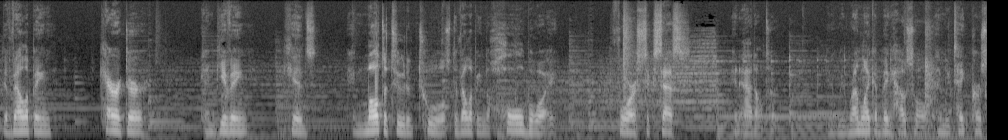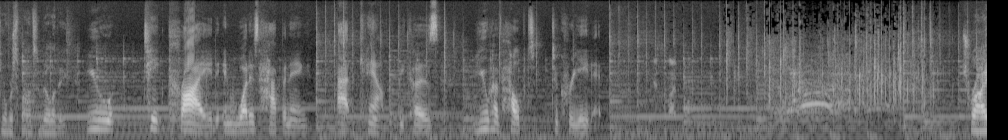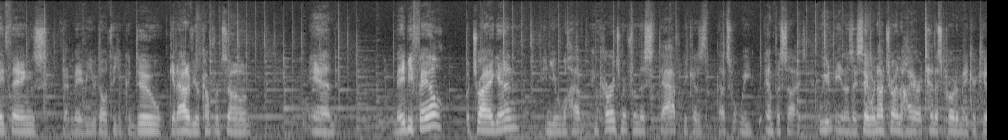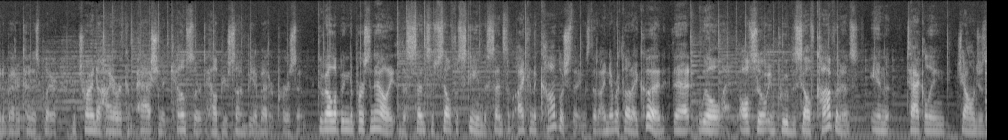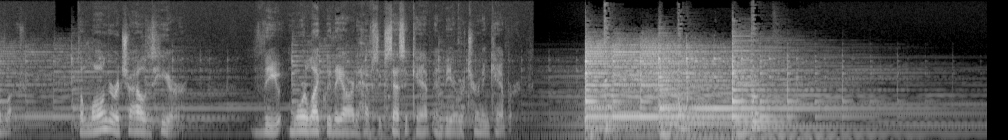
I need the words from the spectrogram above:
developing character and giving kids a multitude of tools, developing the whole boy for success in adulthood. You know, we run like a big household and we take personal responsibility. You take pride in what is happening at camp because you have helped to create it. Try things that maybe you don't think you can do, get out of your comfort zone, and maybe fail, but try again and you will have encouragement from the staff because that's what we emphasize. We, you know, as I say, we're not trying to hire a tennis pro to make your kid a better tennis player. We're trying to hire a compassionate counselor to help your son be a better person. Developing the personality, the sense of self-esteem, the sense of I can accomplish things that I never thought I could that will also improve the self-confidence in tackling challenges of life. The longer a child is here, the more likely they are to have success at camp and be a returning camper.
